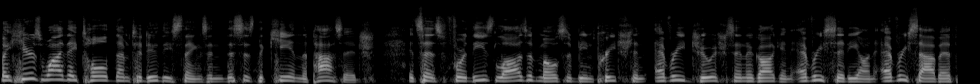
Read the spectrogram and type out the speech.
But here's why they told them to do these things, and this is the key in the passage. It says, For these laws of Moses have been preached in every Jewish synagogue in every city on every Sabbath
